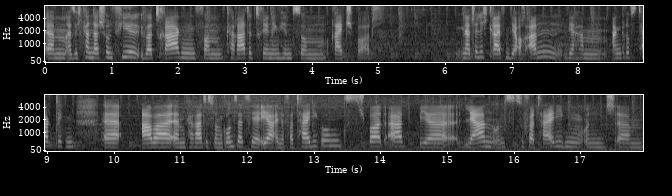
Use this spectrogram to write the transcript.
Ähm, also ich kann da schon viel übertragen vom Karate-Training hin zum Reitsport. Natürlich greifen wir auch an, wir haben Angriffstaktiken, äh, aber ähm, Karate ist vom Grundsatz her eher eine Verteidigungssportart. Wir lernen uns zu verteidigen und ähm,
